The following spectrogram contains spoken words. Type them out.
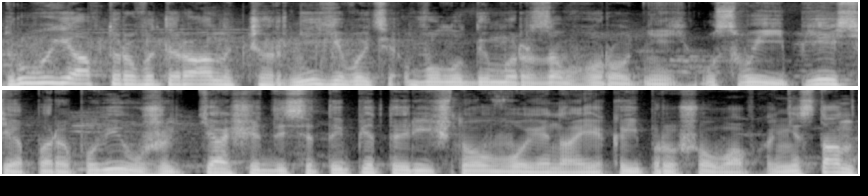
Другий автор ветеран чернігівець Володимир Завгородній у своїй п'єсі переповів життя 65-річного воїна, який пройшов Афганістан,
